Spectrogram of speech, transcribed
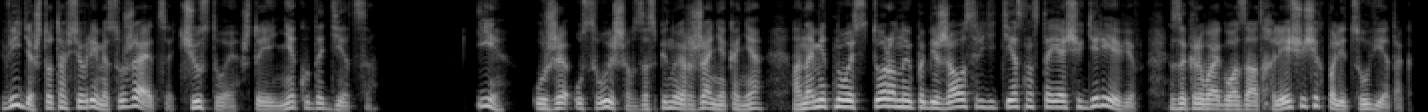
видя, что та все время сужается, чувствуя, что ей некуда деться. И, уже услышав за спиной ржание коня, она метнулась в сторону и побежала среди тесно стоящих деревьев, закрывая глаза от хлещущих по лицу веток.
